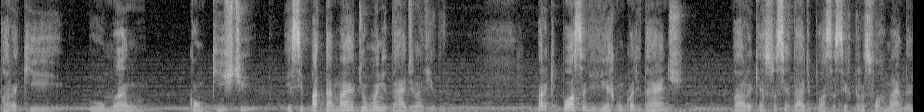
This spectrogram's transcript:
para que o humano conquiste esse patamar de humanidade na vida, para que possa viver com qualidade, para que a sociedade possa ser transformada,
